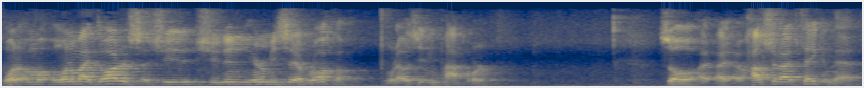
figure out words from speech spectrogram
One of, my, one of my daughters said she, she didn't hear me say a bracha when I was eating popcorn. So I, I, how should I have taken that?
